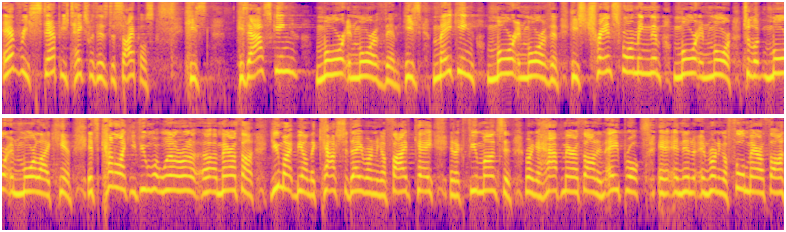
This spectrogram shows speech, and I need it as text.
every step he takes with his disciples. He's he's asking more and more of them. He's making more and more of them. He's transforming them more and more to look more and more like Him. It's kind of like if you want to run a, a, marathon, you might be on the couch today running a 5K in a few months and running a half marathon in April and, and then and running a full marathon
